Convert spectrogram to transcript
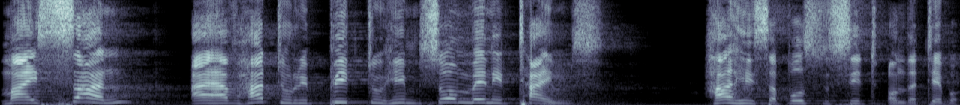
My son, I have had to repeat to him so many times how he's supposed to sit on the table.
